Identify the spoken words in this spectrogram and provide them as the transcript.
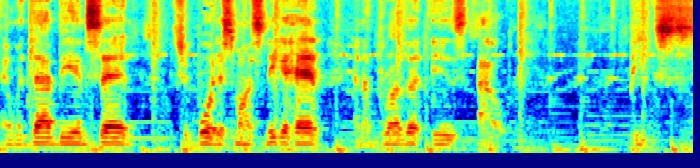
And with that being said, it's your boy, the Smart Sneakerhead, and a brother is out. Peace.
